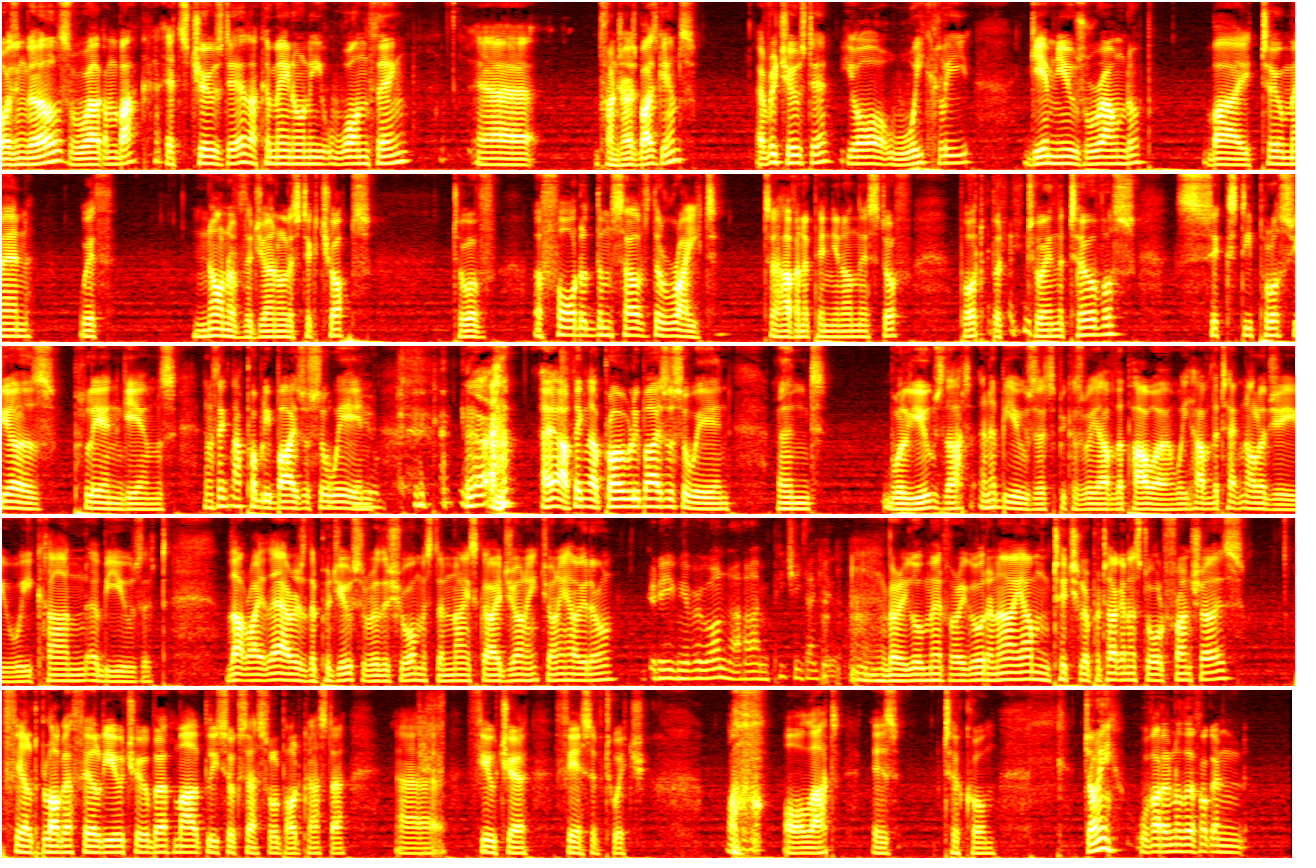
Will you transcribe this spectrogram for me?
Boys and girls, welcome back. It's Tuesday. That can mean only one thing. Uh, franchise buys games. Every Tuesday, your weekly game news roundup by two men with none of the journalistic chops to have afforded themselves the right to have an opinion on this stuff. But between the two of us, 60 plus years playing games, and I think that probably buys us a win. I think that probably buys us a win, and we'll use that and abuse it because we have the power, we have the technology, we can abuse it. That right there is the producer of the show, Mr. Nice Guy Johnny. Johnny, how you doing? Good evening, everyone. I'm Peachy, thank you. Very good, mate. Very good. And I am titular protagonist, old franchise, failed blogger, failed YouTuber, mildly successful podcaster, uh, future face of Twitch. All that is to come. Johnny, we've had another fucking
